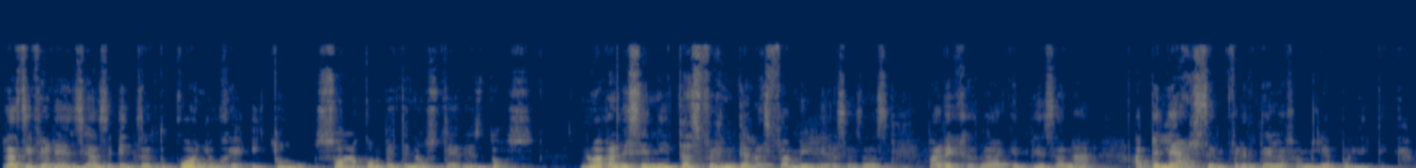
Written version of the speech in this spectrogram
Las diferencias entre tu cónyuge y tú solo competen a ustedes dos. No hagan escenitas frente a las familias, esas parejas que empiezan a, a pelearse en frente de la familia política.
